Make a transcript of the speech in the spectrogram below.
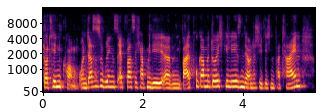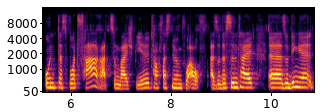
dorthin kommen. Und das ist übrigens etwas, ich habe mir die ähm, Wahlprogramme durchgelesen der unterschiedlichen Parteien und das Wort Fahrrad zum Beispiel taucht fast nirgendwo auf. Also das sind halt äh, so Dinge,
